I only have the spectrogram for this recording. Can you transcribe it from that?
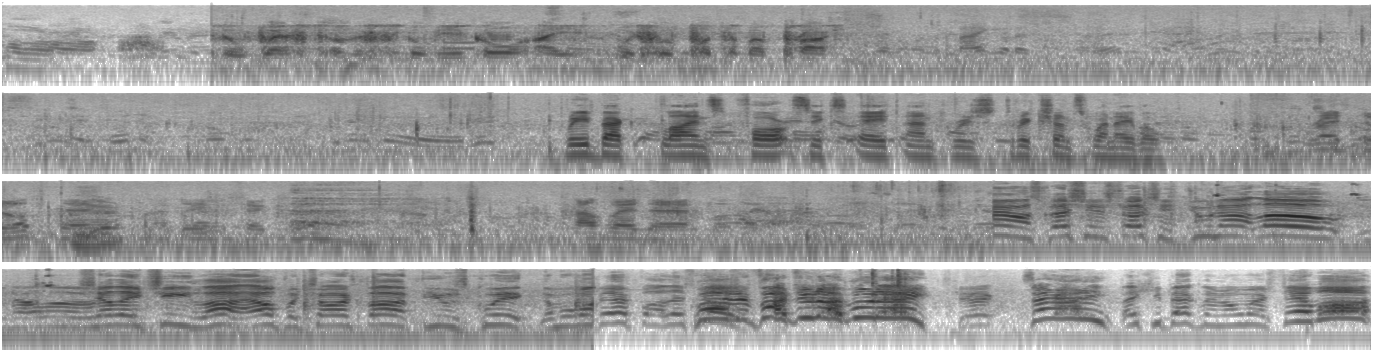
four. the west of the single vehicle, I, which will put them approx. Read back lines four, six, eight, and restrictions when able. Red dot there at the intersection. Halfway there. Now, special instructions, do not load. Shell HE, lot alpha, charge 5, fuse quick. Number one. Verify, let's go. 529.8. Check. Stay ready. Thank you, Beckman, no more. Stand by.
